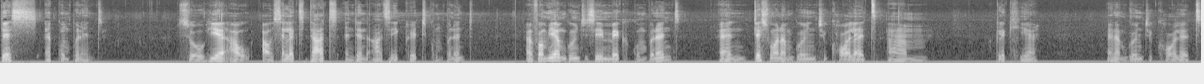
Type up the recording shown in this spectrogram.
this a component. So here I'll I'll select that and then I'll say create component. And from here I'm going to say make component. And this one I'm going to call it um click here. And I'm going to call it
